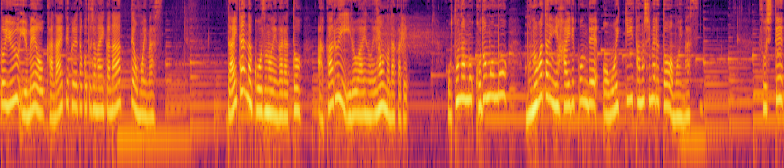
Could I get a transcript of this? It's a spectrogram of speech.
という夢を叶えてくれたことじゃないかなって思います大胆な構図の絵柄と明るい色合いの絵本の中で大人も子供も物語に入り込んで思いっきり楽しめると思います。そして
